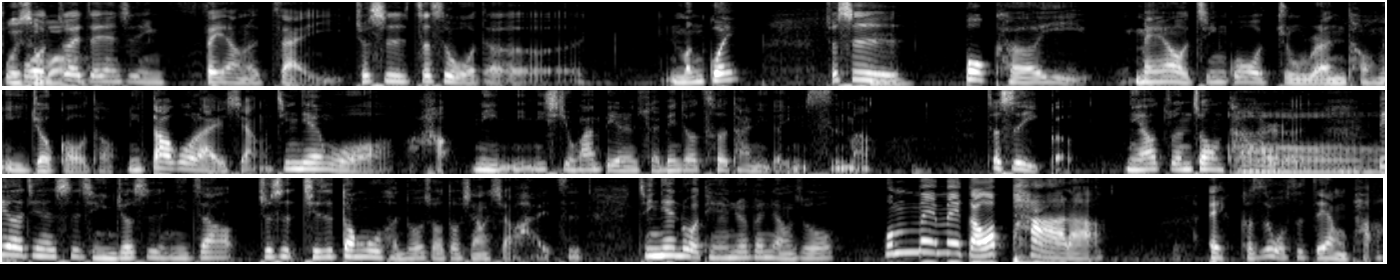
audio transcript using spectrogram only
为什么？我对这件事情非常的在意，就是这是我的门规，就是不可以没有经过主人同意就沟通。你倒过来想，今天我好，你你你喜欢别人随便就测探你的隐私吗？这是一个，你要尊重他人。哦第二件事情就是，你知道，就是其实动物很多时候都像小孩子。今天如果甜甜圈跟你讲说，我妹妹搞我怕啦，哎、可是我是这样怕，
